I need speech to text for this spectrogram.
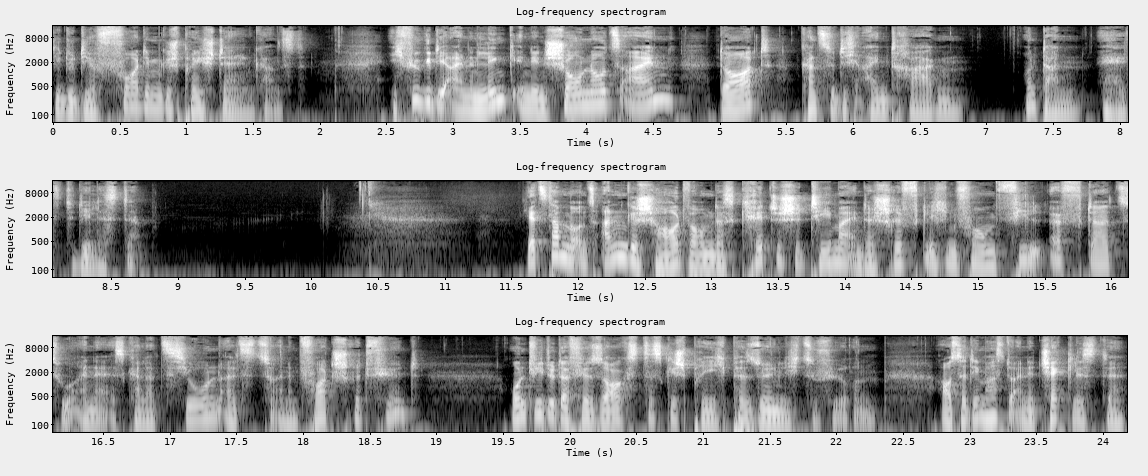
die du dir vor dem Gespräch stellen kannst. Ich füge dir einen Link in den Show Notes ein. Dort kannst du dich eintragen und dann erhältst du die Liste. Jetzt haben wir uns angeschaut, warum das kritische Thema in der schriftlichen Form viel öfter zu einer Eskalation als zu einem Fortschritt führt und wie du dafür sorgst, das Gespräch persönlich zu führen. Außerdem hast du eine Checkliste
